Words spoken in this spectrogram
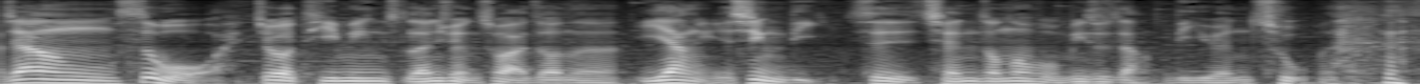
好像是我，就提名人选出来之后呢，一样也姓李，是前总统府秘书长李元簇。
